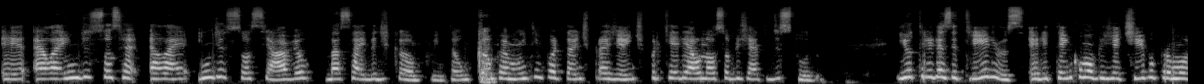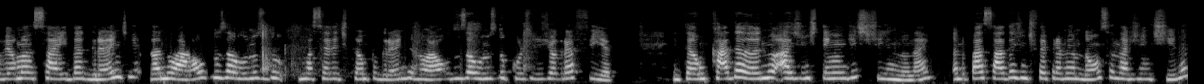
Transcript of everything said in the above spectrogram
ela é, ela é indissociável da saída de campo. Então, o campo é muito importante para a gente porque ele é o nosso objeto de estudo. E o Trilhas e Trilhos, ele tem como objetivo promover uma saída grande anual dos alunos do uma saída de campo grande anual dos alunos do curso de geografia. Então, cada ano a gente tem um destino, né? Ano passado a gente foi para Mendonça, na Argentina.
